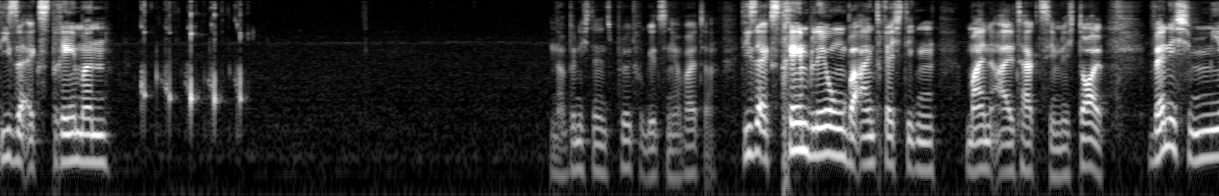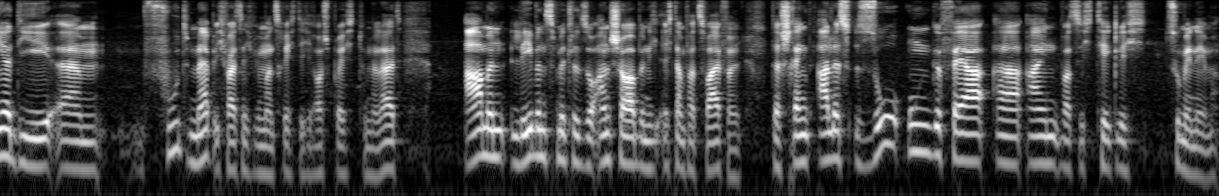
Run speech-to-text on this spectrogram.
diese extremen... Na, bin ich denn jetzt blöd? Wo geht's denn hier weiter? Diese Extremblähungen beeinträchtigen meinen Alltag ziemlich doll. Wenn ich mir die ähm, Food Map, ich weiß nicht, wie man es richtig ausspricht, tut mir leid, armen Lebensmittel so anschaue, bin ich echt am Verzweifeln. Das schränkt alles so ungefähr äh, ein, was ich täglich zu mir nehme.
